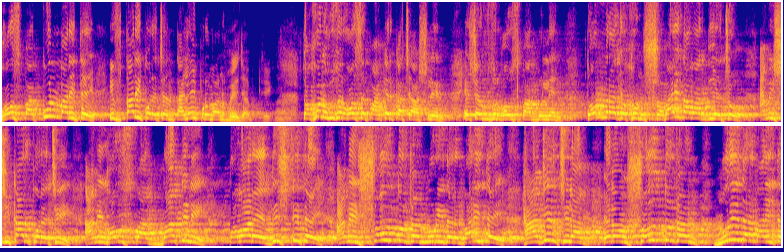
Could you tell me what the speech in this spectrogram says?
গৌস পাক কোন বাড়িতে ইফতারি করেছেন তাইলেই প্রমাণ হয়ে যাবে। তখন হুজুর গৌসে পাকের কাছে আসলেন এসে হুজুর গৌস পাক বললেন তোমরা যখন সবাই দাওয়াত দিয়েছ আমি স্বীকার করেছি আমি গৌস পাক বাতিনি পাওয়ারে দৃষ্টিতে আমি সত্তর জন মুড়িদের বাড়িতে ছিলাম এবং সত্তর জন মুড়িদের বাড়িতে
